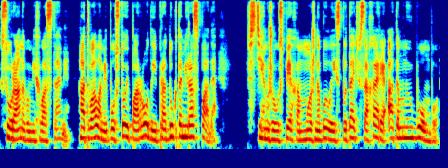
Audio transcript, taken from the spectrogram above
с урановыми хвостами, отвалами пустой породы и продуктами распада. С тем же успехом можно было испытать в Сахаре атомную бомбу.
